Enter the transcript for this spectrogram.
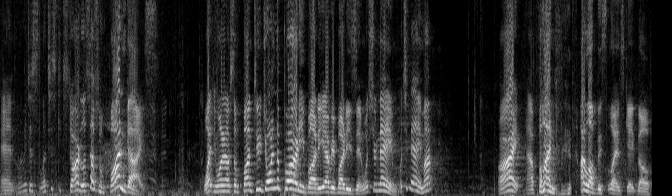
And let me just let's just get started. Let's have some fun, guys. What? You want to have some fun too? Join the party, buddy. Everybody's in. What's your name? What's your name, huh? All right, have fun. I love this landscape though.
